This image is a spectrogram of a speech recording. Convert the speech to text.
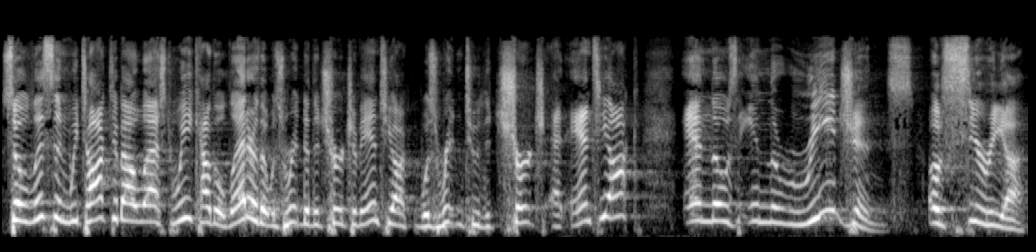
So listen, we talked about last week how the letter that was written to the church of Antioch was written to the church at Antioch and those in the regions of Syria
